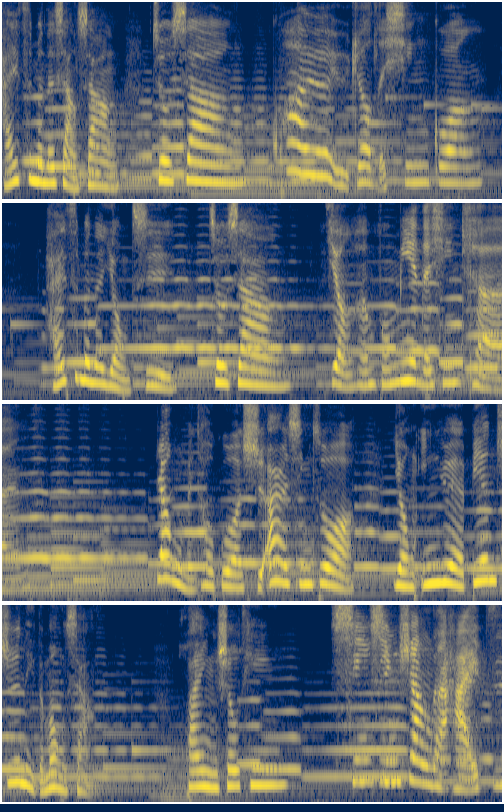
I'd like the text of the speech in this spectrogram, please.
孩子们的想象就像跨越宇宙的星光，孩子们的勇气就像永恒不灭的星辰。让我们透过十二星座，用音乐编织你的梦想。欢迎收听《星星上的孩子》。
